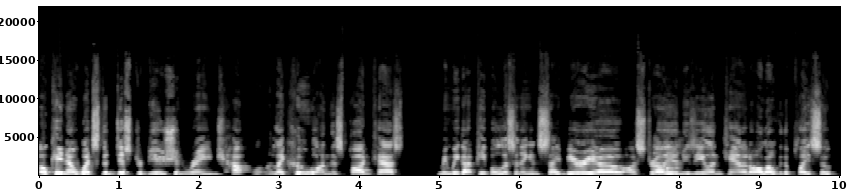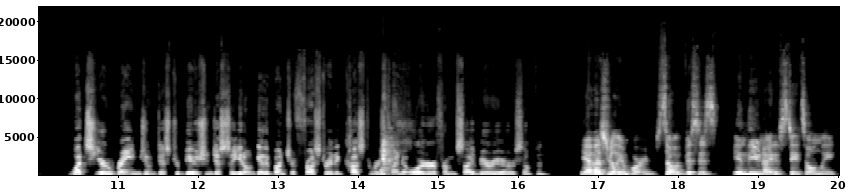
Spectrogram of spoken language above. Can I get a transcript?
Okay, now what's the distribution range? How like who on this podcast I mean, we got people listening in Siberia, Australia, uh, New Zealand, Canada, all over the place. So, what's your range of distribution just so you don't get a bunch of frustrated customers trying to order from Siberia or something? Yeah, that's really important. So, this is in the United States only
